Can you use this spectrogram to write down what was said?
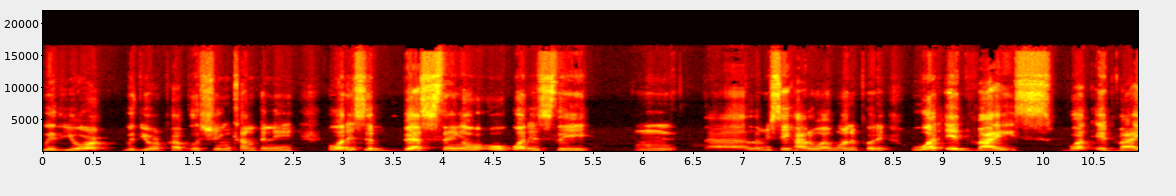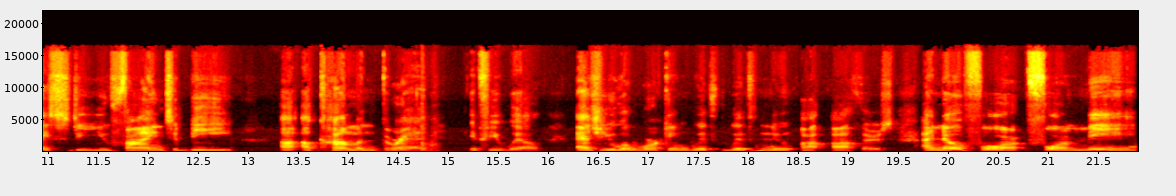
with your with your publishing company what is the best thing or, or what is the mm, uh, let me see how do i want to put it? What advice what advice do you find to be a, a common thread if you will as you were working with with new uh, authors? I know for for me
